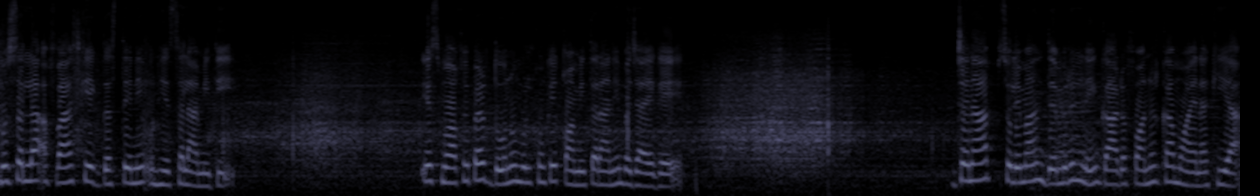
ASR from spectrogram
مسلح افواج کے ایک دستے نے انہیں سلامی دی۔ اس موقع پر دونوں ملکوں کے قومی ترانے بجائے گئے۔ جناب سلیمان دیمرل نے گارڈ آف آنر کا معائنہ کیا۔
